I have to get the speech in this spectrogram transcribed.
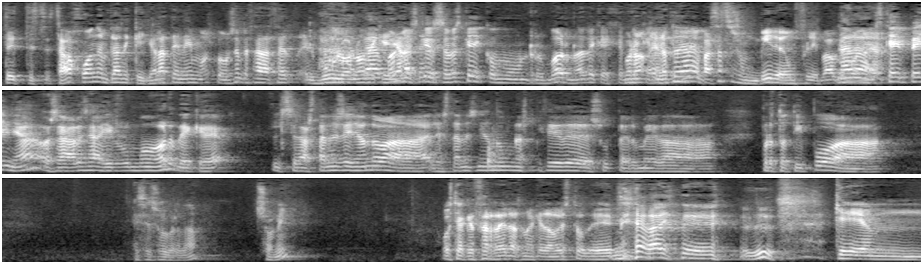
Te, te- te estaba jugando en plan de que ya la tenemos, podemos empezar a hacer el bulo, Ah, ¿no? De que bueno, ya la es que sabes que hay como un rumor, ¿no? De que gente Bueno, que el otro día me pasaste un vídeo, un flipado. que No, no, es que hay peña, o sea, ahora hay rumor de que se la están enseñando a, le están enseñando una especie de super mega prototipo a... ¿Es eso verdad? ¿Sony? Hostia, qué ferreras me ha quedado esto de mirar ahí de... Que... mm,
